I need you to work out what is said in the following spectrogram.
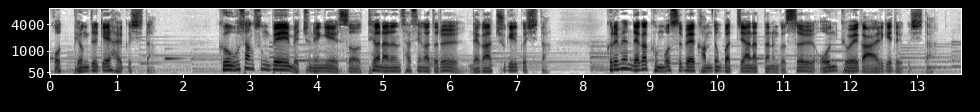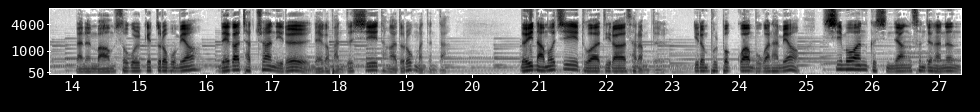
곧 병들게 할 것이다. 그 우상 숭배의 매춘 행위에서 태어나는 사생아들을 내가 죽일 것이다. 그러면 내가 그 모습에 감동받지 않았다는 것을 온 교회가 알게 될 것이다. 나는 마음속을 꿰뚫어 보며 내가 자초한 일을 내가 반드시 당하도록 만든다. 너희 나머지 두아디라 사람들, 이런 불법과 무관하며 심오한 그 신양 선전하는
